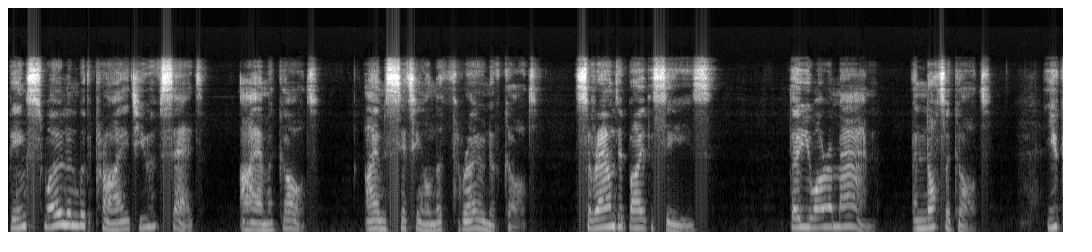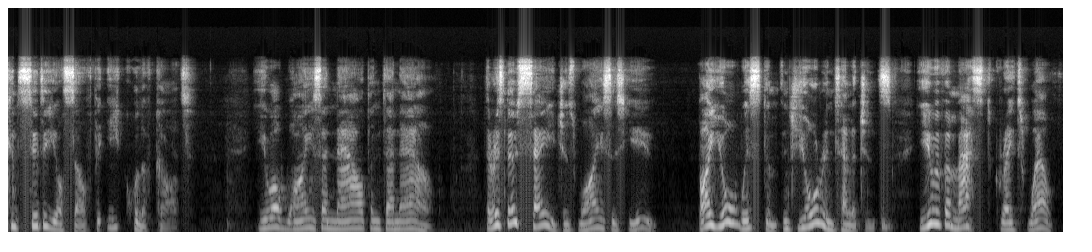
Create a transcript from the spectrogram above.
Being swollen with pride, you have said, I am a god. I am sitting on the throne of God, surrounded by the seas. Though you are a man, and not a god. You consider yourself the equal of God. You are wiser now than Daniel. There is no sage as wise as you. By your wisdom and your intelligence, you have amassed great wealth.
